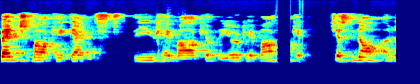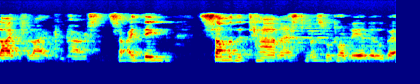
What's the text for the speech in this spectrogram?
benchmarking against the UK market or the European market, just not a like for like comparison. So I think some of the TAM estimates were probably a little bit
